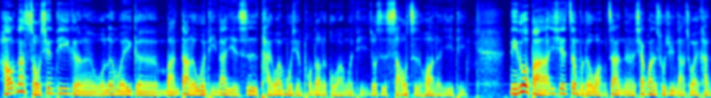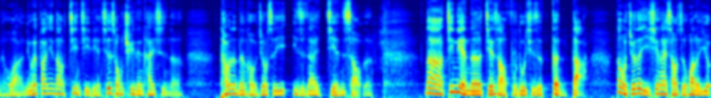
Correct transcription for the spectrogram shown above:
好，那首先第一个呢，我认为一个蛮大的问题，那也是台湾目前碰到的国安问题，就是少子化的议题。你如果把一些政府的网站呢相关的数据拿出来看的话，你会发现到近几年，其实从去年开始呢，台湾的人口就是一一直在减少的。那今年呢，减少幅度其实更大。那我觉得以现在少子化的优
